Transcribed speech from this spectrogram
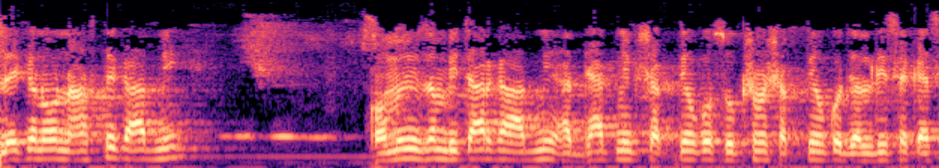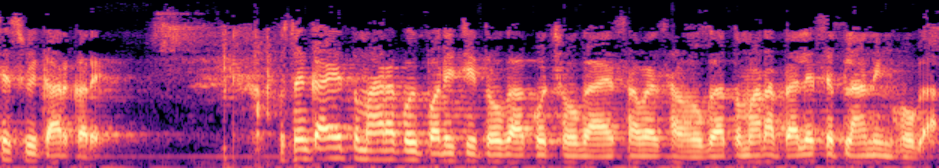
लेकिन वो नास्तिक आदमी कम्युनिज्म विचार का आदमी आध्यात्मिक शक्तियों को, सूक्ष्म शक्तियों को जल्दी से कैसे स्वीकार करे? उसने कहा तुम्हारा कोई परिचित होगा, कुछ होगा, ऐसा वैसा होगा, तुम्हारा पहले से प्लानिंग होगा।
